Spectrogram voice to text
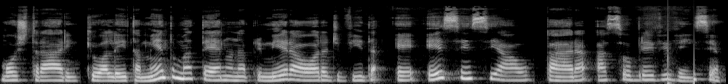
mostrarem que o aleitamento materno na primeira hora de vida é essencial para a sobrevivência.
